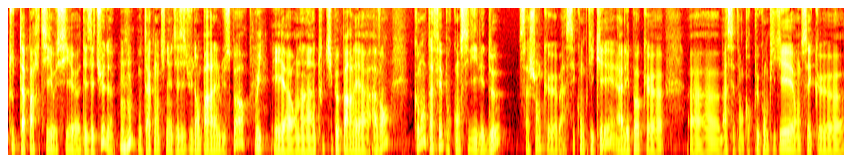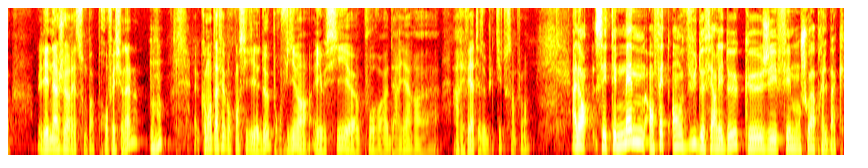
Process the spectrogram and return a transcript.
toute ta partie aussi euh, des études, où tu as continué tes études en parallèle du sport. Oui. Et euh, on en a un tout petit peu parlé avant. Comment tu as fait pour concilier les deux, sachant que bah, c'est compliqué? À l'époque, euh, bah, c'était encore plus compliqué. On sait que les nageurs ne sont pas professionnels. Mhm. Comment tu as fait pour concilier les deux, pour vivre et aussi pour derrière arriver à tes objectifs tout simplement? Alors c'était même en fait en vue de faire les deux que j'ai fait mon choix après le bac.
